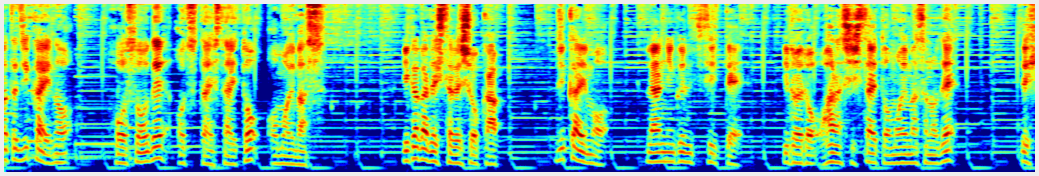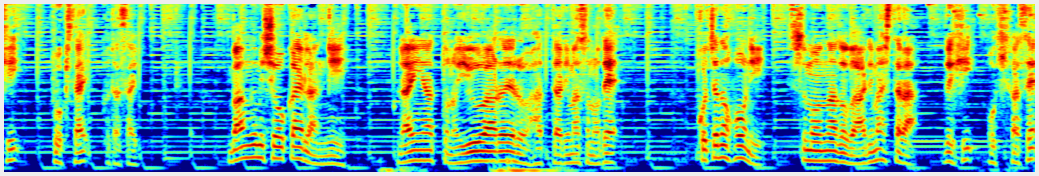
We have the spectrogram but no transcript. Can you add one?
また次回の放送でお伝えしたいと思います。いかがでしたでしょうか？次回もランニングについていろいろお話ししたいと思いますので、ぜひご期待ください。番組紹介欄に LINE アットの URL を貼ってありますので、こちらの方に質問などがありましたら、ぜひお聞かせ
